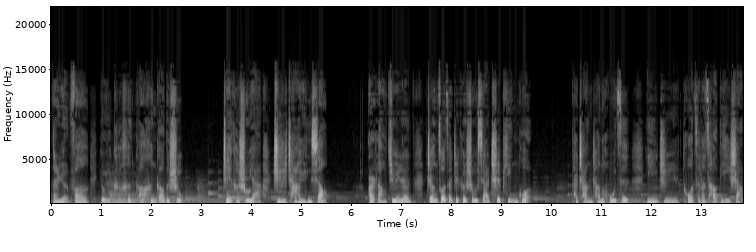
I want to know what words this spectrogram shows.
那远方有一棵很高很高的树，这棵树呀直插云霄，而老巨人正坐在这棵树下吃苹果，他长长的胡子一直拖在了草地上。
